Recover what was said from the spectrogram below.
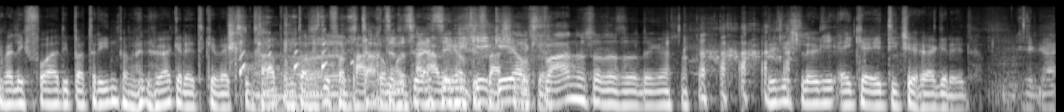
Weil ich vorher die Batterien bei meinem Hörgerät gewechselt habe und das ist die Ich Verpackung. dachte, und das heißt ich auf irgendwie Flasche GG auf. Spanisch oder so, Digga. Willi Schlögl, a.k.a. DJ Hörgerät. Okay, geil.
